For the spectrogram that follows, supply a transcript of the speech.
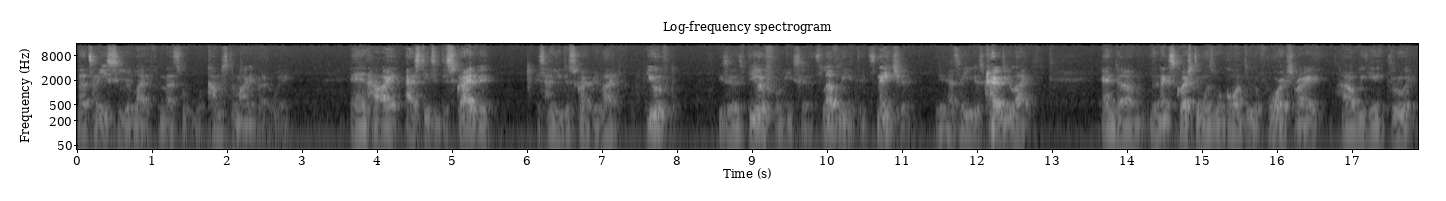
That's how you see your life, and that's what, what comes to mind right away. And how I asked you to describe it is how you describe your life. Beautiful. You said it's beautiful. You said it's lovely. It, it's nature. Yeah. That's how you described your life. And um, the next question was, we're going through the forest, right? How are we getting through it?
